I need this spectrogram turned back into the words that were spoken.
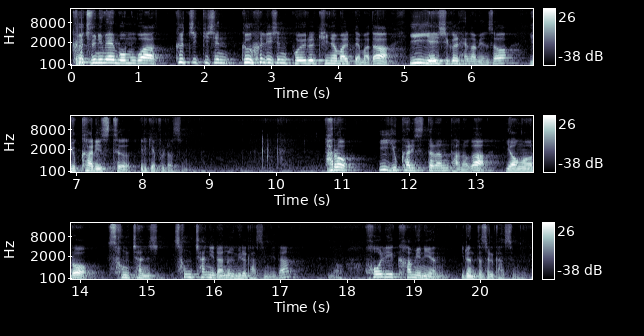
그 주님의 몸과 그 찢기신 그 흘리신 보혈을 기념할 때마다 이 예식을 행하면서 유카리스트 이렇게 불렀습니다. 바로 이 유카리스트라는 단어가 영어로 성찬 성찬이라는 의미를 갖습니다. Holy Communion 이런 뜻을 갖습니다.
